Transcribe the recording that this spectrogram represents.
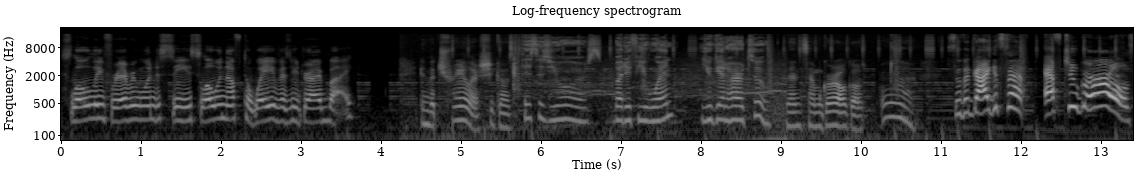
slowly for everyone to see, slow enough to wave as you drive by. In the trailer, she goes, This is yours, but if you win, you get her too. And then some girl goes, Ugh. So the guy gets that F2 girls,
